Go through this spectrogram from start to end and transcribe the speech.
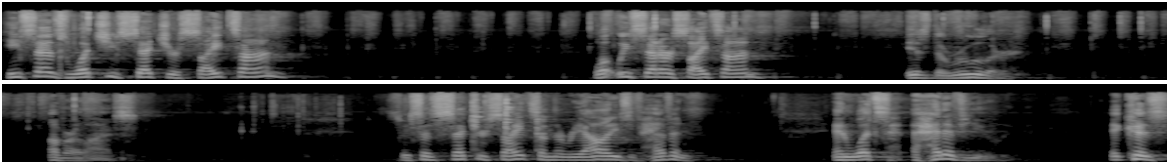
He says, What you set your sights on, what we set our sights on, is the ruler of our lives. So he says, set your sights on the realities of heaven and what's ahead of you. Because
